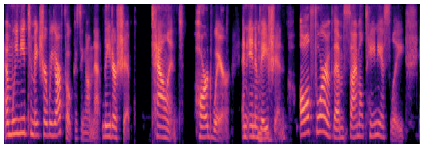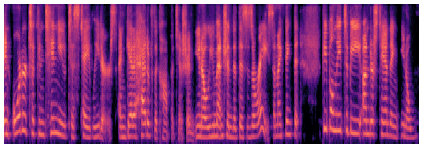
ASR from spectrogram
And we need to make sure we are focusing on that leadership, talent, hardware and mm-hmm. innovation, mm-hmm. all four of them simultaneously, in order to continue to stay leaders and get ahead of the competition. You know, you mentioned that this is a race, and I think that people need to be understanding, you know,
